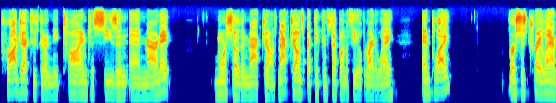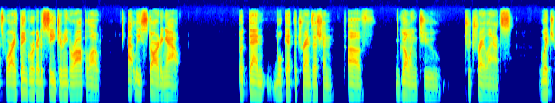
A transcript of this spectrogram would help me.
project who's going to need time to season and marinate more so than Mac Jones. Mac Jones, I think, can step on the field right away and play versus Trey Lance, where I think we're going to see Jimmy Garoppolo at least starting out. But then we'll get the transition of going to to Trey Lance, which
